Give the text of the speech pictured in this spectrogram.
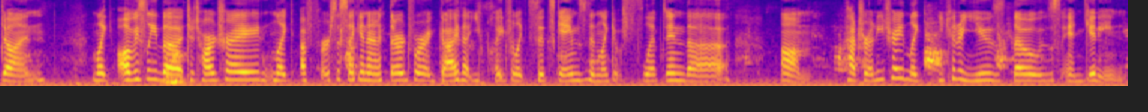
done. Like obviously the Tatar trade, like a first, a second, and a third for a guy that you played for like six games, then like it flipped in the um Pacioretty trade. Like you could have used those in getting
